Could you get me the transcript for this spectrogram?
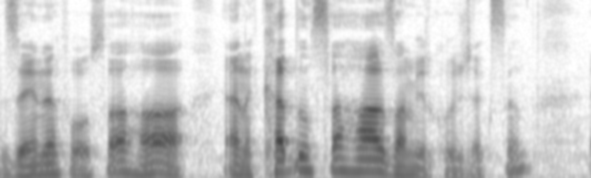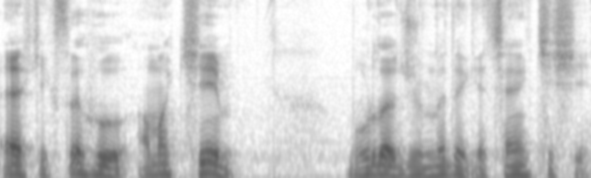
Zeynep olsa ha. Yani kadınsa ha zamir koyacaksın. Erkekse hu. Ama kim? Burada cümlede geçen kişi.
